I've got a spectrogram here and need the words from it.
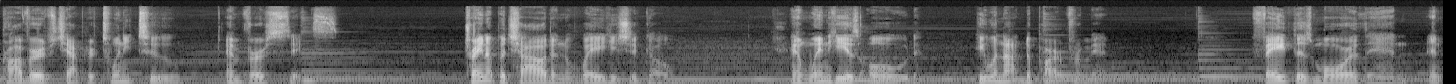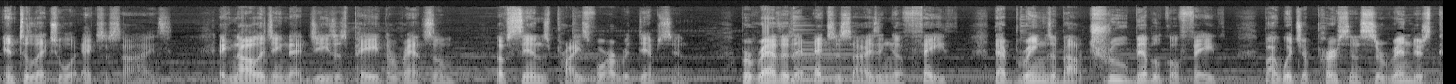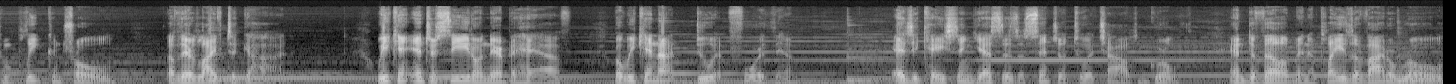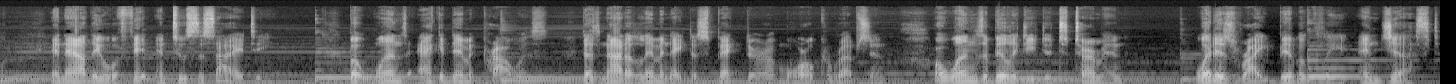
Proverbs chapter 22 and verse 6. Train up a child in the way he should go, and when he is old, he will not depart from it. Faith is more than an intellectual exercise, acknowledging that Jesus paid the ransom of sin's price for our redemption, but rather the exercising of faith that brings about true biblical faith by which a person surrenders complete control of their life to God. We can intercede on their behalf, but we cannot do it for them. Education, yes, is essential to a child's growth and development and plays a vital role in how they will fit into society. But one's academic prowess does not eliminate the specter of moral corruption or one's ability to determine what is right biblically and just.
